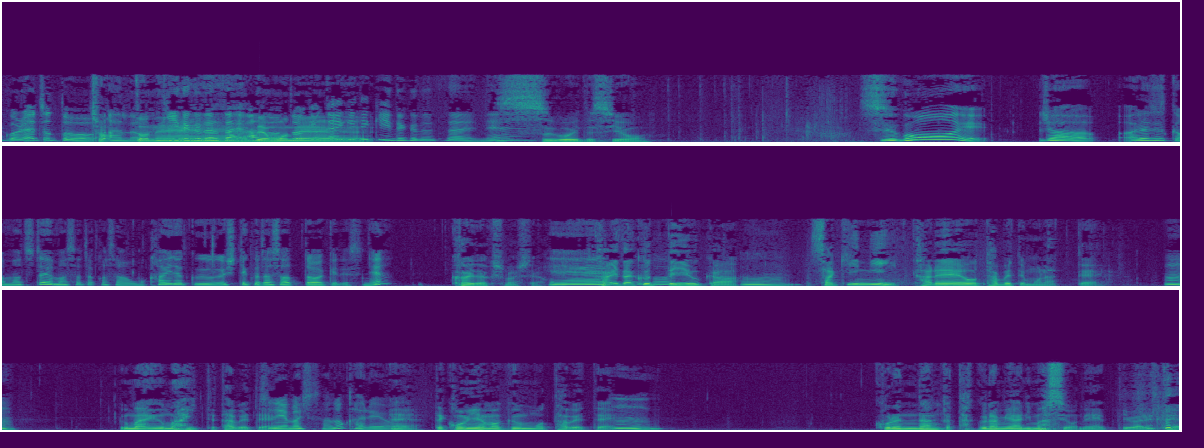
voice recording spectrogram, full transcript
これはちょっと、ちょっとあの、ね聞いてください。でもね東京会議で聞いてくださいねえ。すごいですよ。すごい。じゃあ、あれですか、松任谷正隆さんを快諾してくださったわけですね。快諾しましたよ。快諾っていうか、うん。先にカレーを食べてもらって、うん。うまいうまいって食べて、常山下さんのカレーを。ええで、小宮山くんも食べて、うん。これなんか企みありますよねって言われて、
